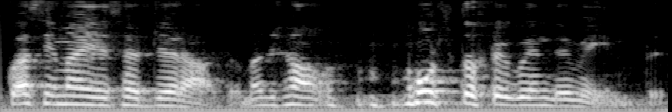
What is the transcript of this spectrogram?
quasi mai esagerato, ma diciamo molto frequentemente,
